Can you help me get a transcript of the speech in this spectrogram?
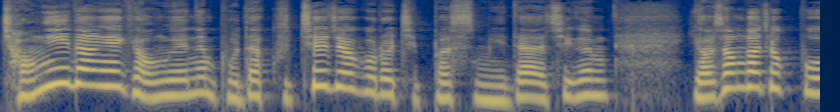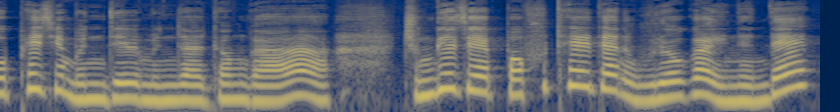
정의당의 경우에는 보다 구체적으로 짚었습니다. 지금 여성가족부 폐지 문제 문제라던가 중대재해법 후퇴에 대한 우려가 있는데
